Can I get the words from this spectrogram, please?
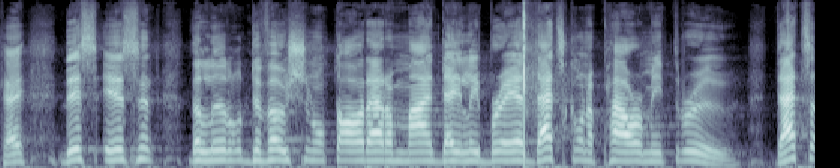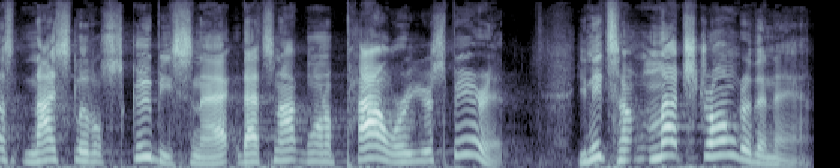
Okay? This isn't the little devotional thought out of my daily bread. That's going to power me through. That's a nice little Scooby snack. That's not going to power your spirit. You need something much stronger than that.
